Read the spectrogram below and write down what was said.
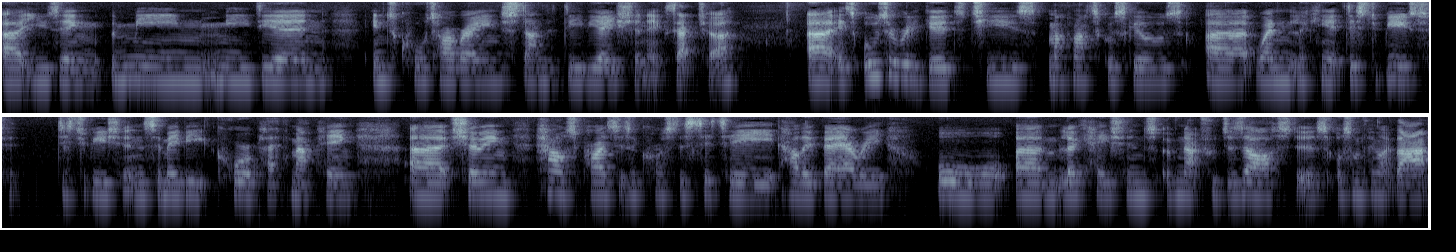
uh, using the mean, median, interquartile range, standard deviation, etc. Uh, it's also really good to use mathematical skills uh, when looking at distribution distributions, so maybe choropleth mapping, uh, showing house prices across the city, how they vary, or um, locations of natural disasters or something like that.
